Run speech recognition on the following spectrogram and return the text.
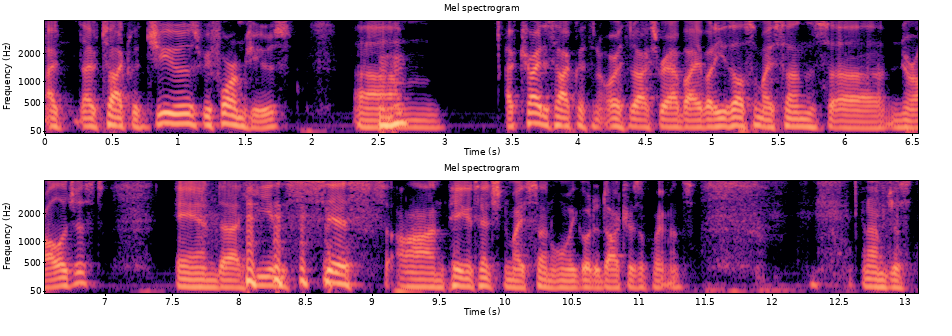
I, I've talked with Jews, Reform Jews. Um, Mm-hmm. I've tried to talk with an Orthodox rabbi, but he's also my son's uh, neurologist, and uh, he insists on paying attention to my son when we go to doctor's appointments. And I'm just,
